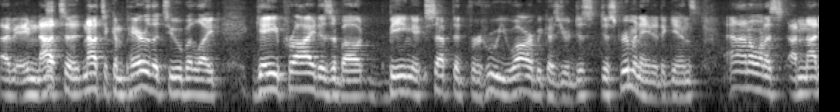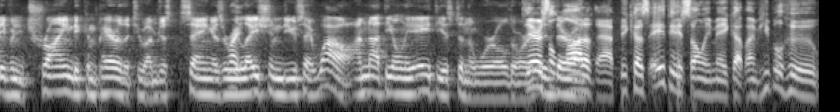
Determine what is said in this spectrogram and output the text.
I mean, not to not to compare the two, but like, gay pride is about being accepted for who you are because you're dis- discriminated against. And I don't want to. I'm not even trying to compare the two. I'm just saying, as a right. relation, do you say, "Wow, I'm not the only atheist in the world"? Or there's a there lot a... of that because atheists only make up. I mean, people who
